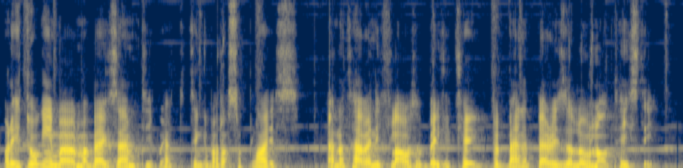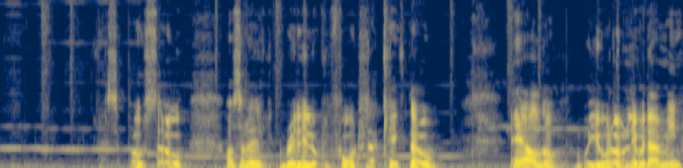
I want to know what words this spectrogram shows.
What are you talking about? My bag's empty. We have to think about our supplies. I don't have any flour to bake a cake, but banana berries alone are tasty. I suppose so. I was really, really looking forward to that cake though. Hey Ardo, were you lonely without me?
